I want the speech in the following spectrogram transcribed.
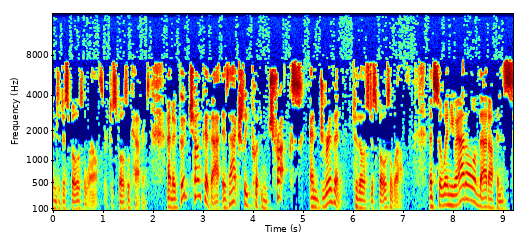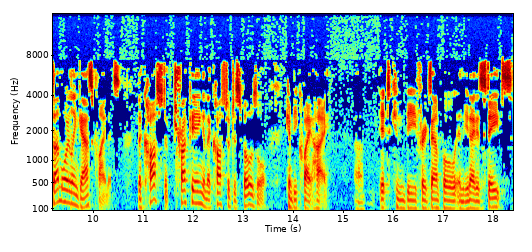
into disposal wells or disposal caverns. And a good chunk of that is actually put in trucks and driven to those disposal wells. And so when you add all of that up in some oil and gas climates, the cost of trucking and the cost of disposal can be quite high. Um, it can be, for example, in the United States,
